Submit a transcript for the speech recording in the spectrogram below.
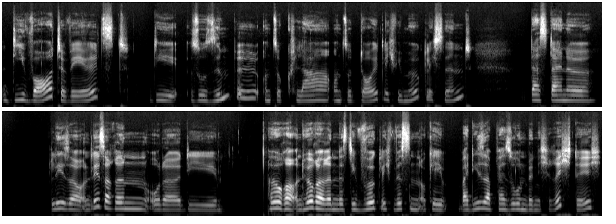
die Worte wählst, die so simpel und so klar und so deutlich wie möglich sind, dass deine Leser und Leserinnen oder die Hörer und Hörerinnen, dass die wirklich wissen, okay, bei dieser Person bin ich richtig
